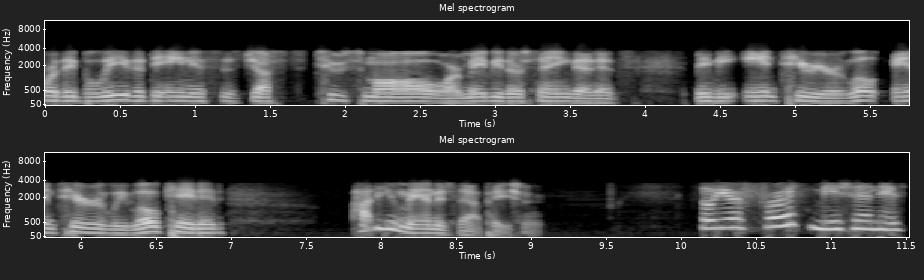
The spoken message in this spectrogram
or they believe that the anus is just too small, or maybe they're saying that it's maybe anterior lo- anteriorly located. How do you manage that patient? So your first mission is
